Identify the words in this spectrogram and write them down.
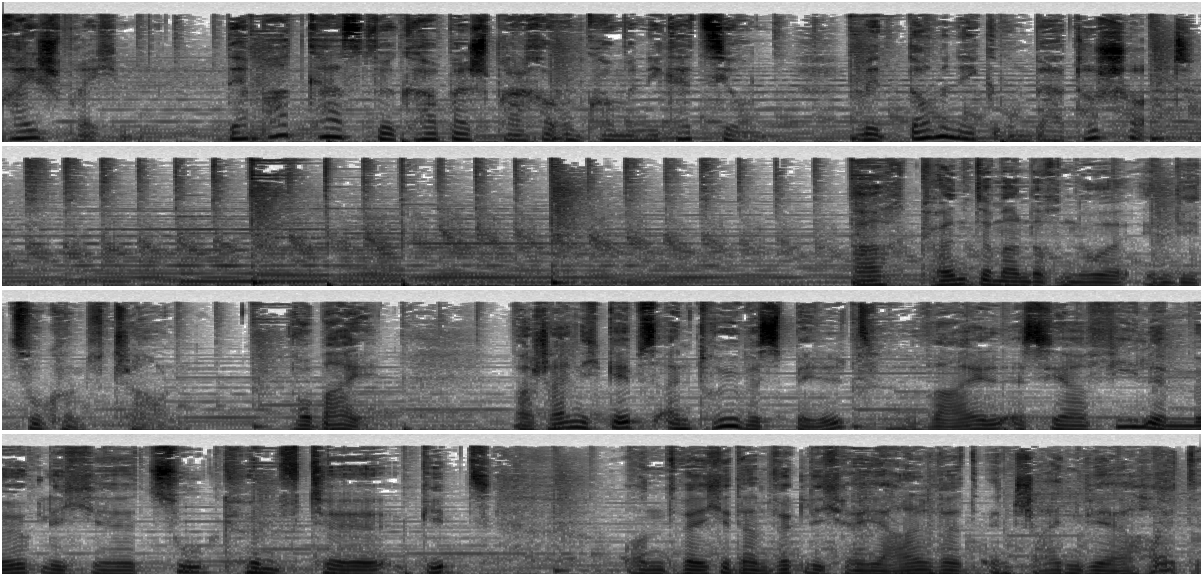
Freisprechen, der Podcast für Körpersprache und Kommunikation mit Dominik Umberto Schott. Ach, könnte man doch nur in die Zukunft schauen. Wobei, wahrscheinlich gäbe es ein trübes Bild, weil es ja viele mögliche Zukünfte gibt und welche dann wirklich real wird, entscheiden wir ja heute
